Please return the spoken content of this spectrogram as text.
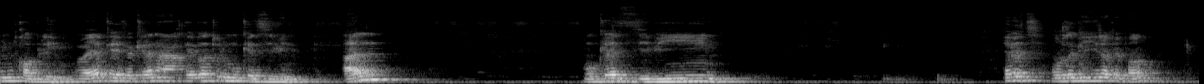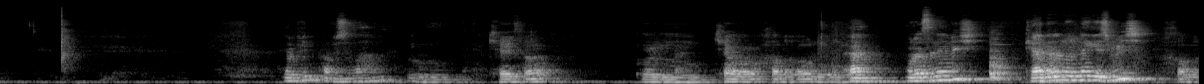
min kablihim veya keyfe kâne akibetul mukezzibin el Mukezzibin. Evet, burada bir iraf yapalım. Yapın, hafizallah abi. Keyfa Kana habara Ha, burası neymiş? Kana'nın önüne geçmiş. Haber.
